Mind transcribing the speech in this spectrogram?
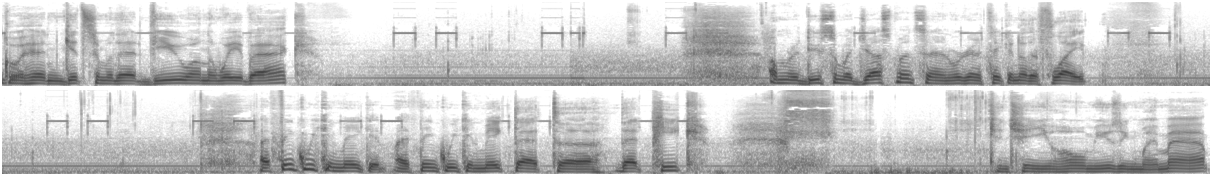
Go ahead and get some of that view on the way back. I'm going to do some adjustments and we're going to take another flight. I think we can make it. I think we can make that uh, that peak. Continue home using my map.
